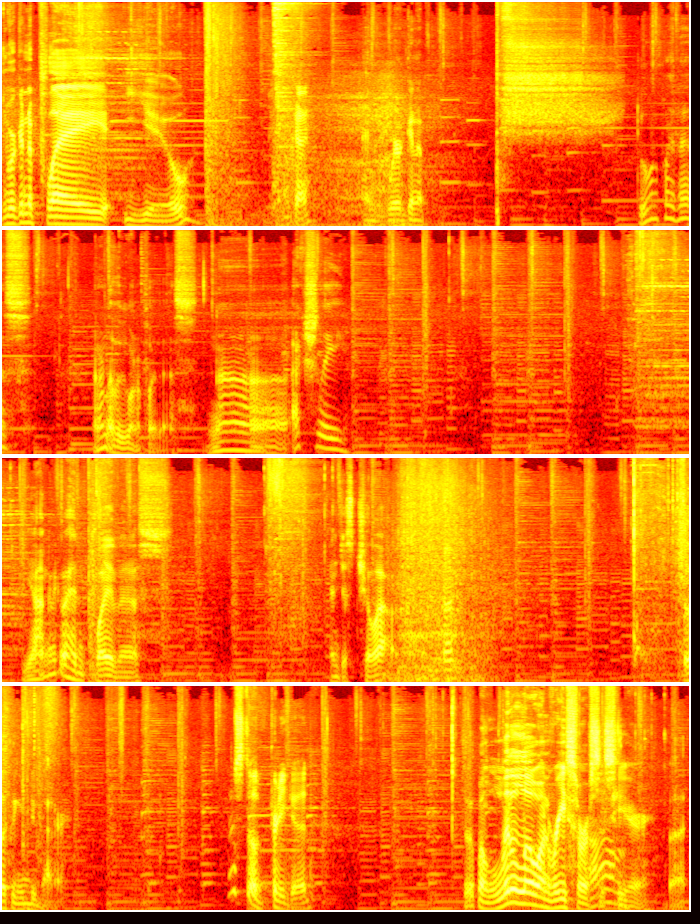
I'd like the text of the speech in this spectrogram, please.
we're gonna play you, Okay. And we're gonna. Do we want to play this? I don't know if we want to play this. Nah, actually. Yeah, I'm gonna go ahead and play this, and just chill out. Okay. I feel like we can do better. That's still pretty good. I feel like I'm a little low on resources Um, here, but.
